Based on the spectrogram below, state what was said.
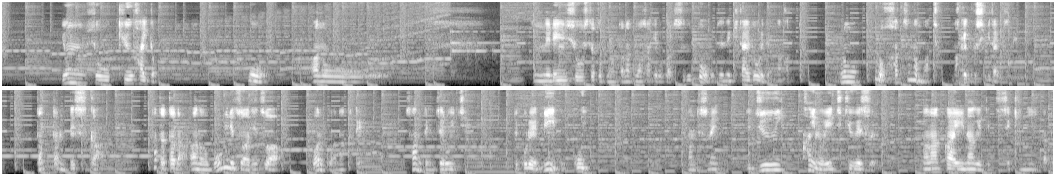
4勝9敗と、もう、あのー、そのね、連勝した時の田中将大からすると、全然期待通りではなかった。これもプロ初の負け越しみたいですね。だったんですが、ただただ、あの、防御率は実は悪くはなくて、3.01。で、これリーグ5位なんですね。で、11回の HQS、7回投げて実績2位か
